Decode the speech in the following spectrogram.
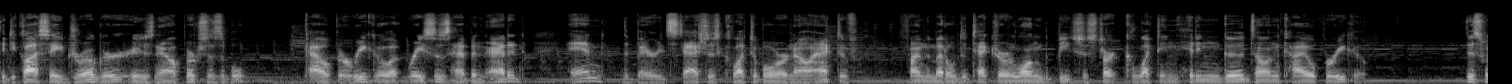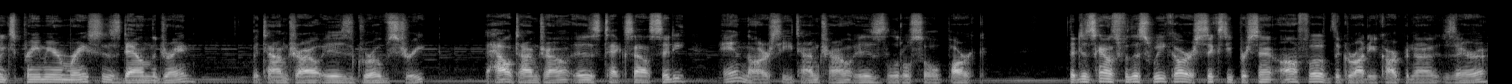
The Declasse Draugur is now purchasable. Cayo Perico races have been added, and the Buried Stashes collectible are now active. Find the metal detector along the beach to start collecting hidden goods on Cayo Perico. This week's premium race is down the drain. The time trial is Grove Street. The How time trial is Textile City. And the RC time trial is Little Seoul Park. The discounts for this week are 60% off of the Grotti Carbonizzare,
